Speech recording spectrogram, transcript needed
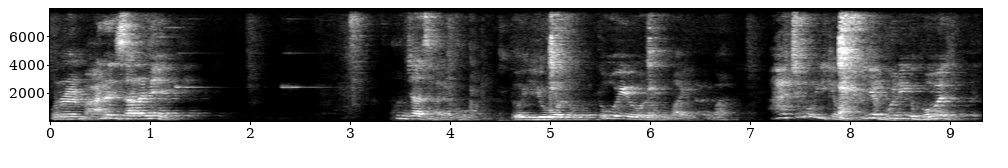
오늘 많은 사람이 혼자 살고 또 이혼하고 또 이혼하고 막, 이거 막 아주 이게 이게 보니 이게 보면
